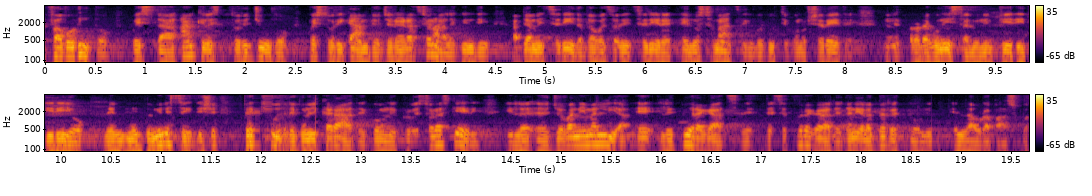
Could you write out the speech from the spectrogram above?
favorito questa, anche nel settore judo questo ricambio generazionale, quindi abbiamo inserito, abbiamo pensato di inserire Elos Mazzi, che voi tutti conoscerete, nel protagonista alle Olimpiadi di Rio nel, nel, 2016, per chiudere con il karate con il professor Aschieri, il, eh, Giovanni Mallia e le due ragazze del settore karate, Daniela Berrettoni e Laura Pasqua.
